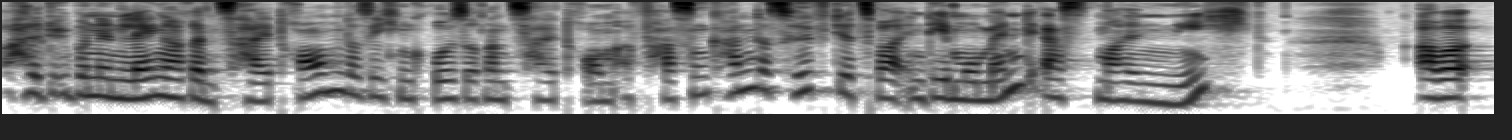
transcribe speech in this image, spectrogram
halt über einen längeren Zeitraum, dass ich einen größeren Zeitraum erfassen kann. Das hilft dir zwar in dem Moment erstmal nicht, aber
